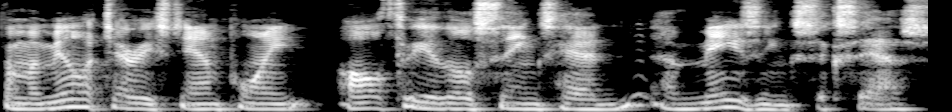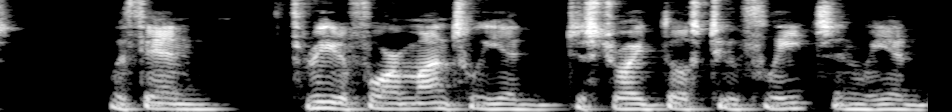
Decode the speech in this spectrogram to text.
from a military standpoint, all three of those things had amazing success. Within three to four months, we had destroyed those two fleets and we had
